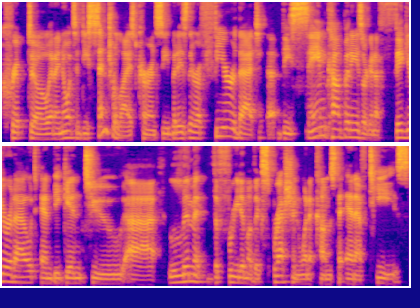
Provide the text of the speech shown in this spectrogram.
crypto, and I know it's a decentralized currency, but is there a fear that uh, these same companies are going to figure it out and begin to uh, limit the freedom of expression when it comes to NFTs?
